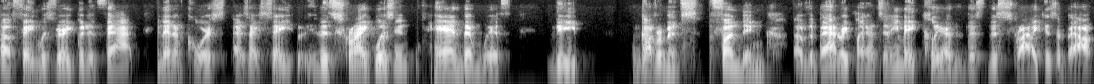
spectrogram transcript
uh, Fain was very good at that. And then, of course, as I say, the strike was in tandem with the government's funding of the battery plants, and he made clear that this this strike is about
